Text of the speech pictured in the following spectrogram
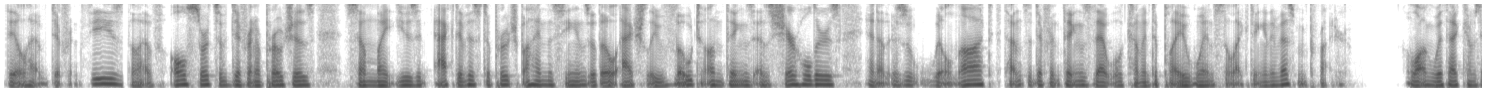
they'll have different fees. They'll have all sorts of different approaches. Some might use an activist approach behind the scenes where they'll actually vote on things as shareholders, and others will not. Tons of different things that will come into play when selecting an investment provider. Along with that comes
